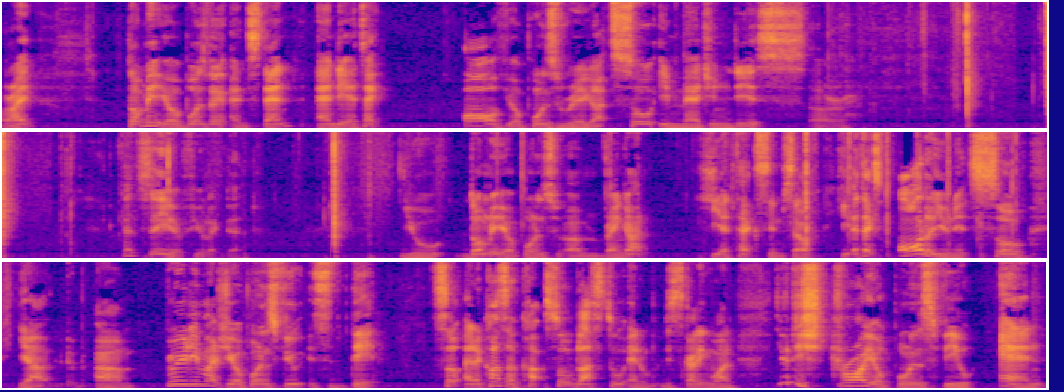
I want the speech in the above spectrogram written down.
Alright, dominate your opponent's vanguard and stand, and they attack all of your opponent's rearguards. So imagine this, or let's say you feel like that. You dominate your opponent's um, vanguard, he attacks himself, he attacks all the units, so yeah, um, pretty much your opponent's field is dead. So at the cost of Soul Blast 2 and discarding 1, you destroy your opponent's field and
